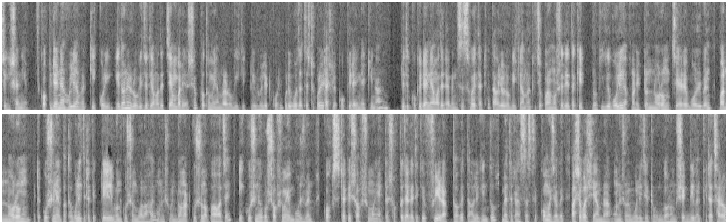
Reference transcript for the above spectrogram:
চিকিৎসা নিয়ে। ককিডাইনিয়া হলে আমরা কি করি? এই ধরনের রোগী যদি আমাদের চেম্বারে আসে, প্রথমে আমরা রোগীকে একটু ইভ্যালুয়েট করি করে বোঝার চেষ্টা করি এটা আসলে ককিডাইনিয়া কিনা। যদি কোকিডাইনিয়া আমাদের ডায়াগনোসিস হয়ে থাকে, তাহলে রোগীকে আমরা কিছু পরামর্শ দিয়ে থাকি। রোগীকে বলি আপনার একটু নরম চেয়ারে বসবেন বা নরম একটা কুশনের কথা বলি, যেটাকে টেলিবন কুশন বলা হয়। অনেক সময় ডোনাট কুশনও পাওয়া যায়। এই কুশনের উপর সবসময় বসবেন। কক্সটাকে সবসময় একটা শক্ত জায়গা থেকে ফ্রি রাখতে হবে, তাহলে কিন্তু ব্যথাটা আস্তে আস্তে কমে যাবে। পাশাপাশি আমরা অনেক সময় বলি যে একটু গরম শেক দিবেন। এটা ছাড়াও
